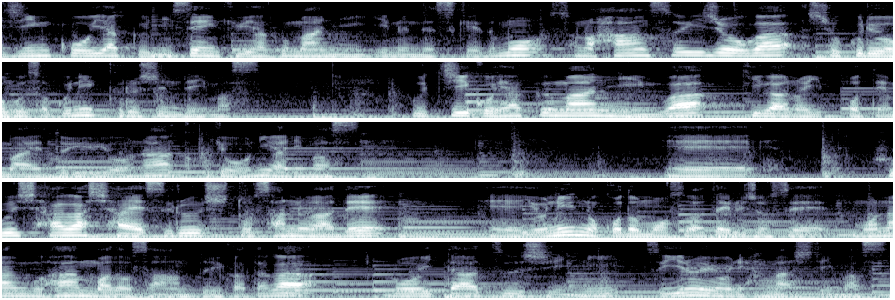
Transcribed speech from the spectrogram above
人口約2900万人いるんですけれどもその半数以上が食料不足に苦しんでいます。うち500万人は飢餓の一歩手前というような苦境にあります、えー、フーシ派が支配する首都サヌアで、4人の子供を育てる女性モナ・ムハンマドさんという方がロイター通信に次のように話しています。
